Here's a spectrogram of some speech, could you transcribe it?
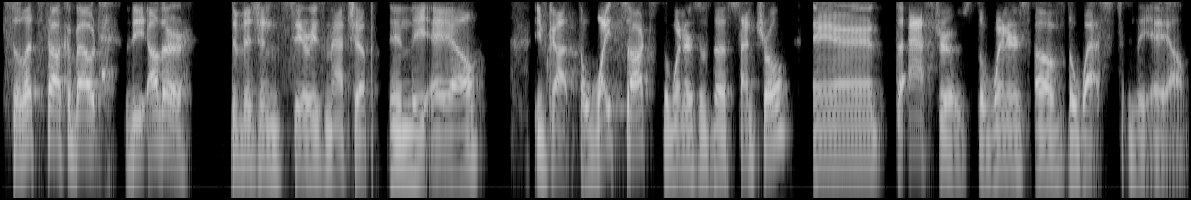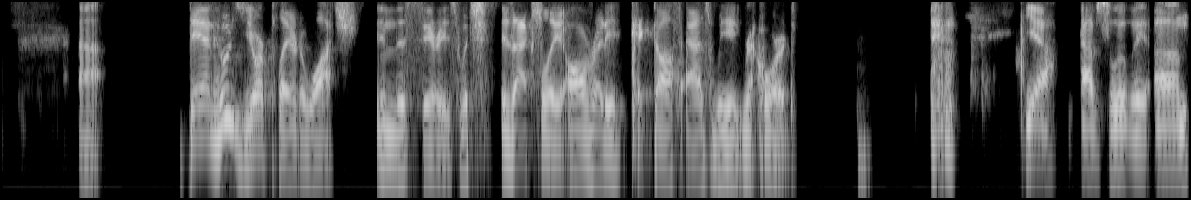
So let's talk about the other division series matchup in the AL. You've got the White Sox, the winners of the Central, and the Astros, the winners of the West in the AL. Uh, Dan, who's your player to watch in this series, which is actually already kicked off as we record? yeah, absolutely. Um,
